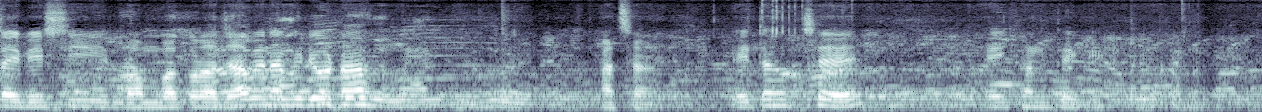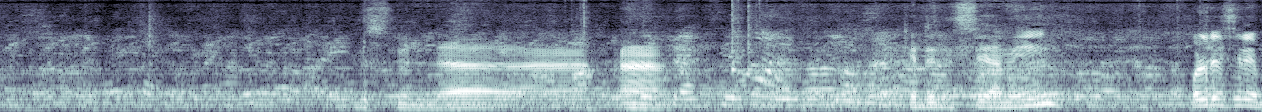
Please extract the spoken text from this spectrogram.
তাই বেশি লম্বা করা যাবে না ভিডিওটা। আচ্ছা এটা হচ্ছে এইখান থেকে। হ্যাঁ। কেটে দিচ্ছি আমি। পলিটা ছিলেন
